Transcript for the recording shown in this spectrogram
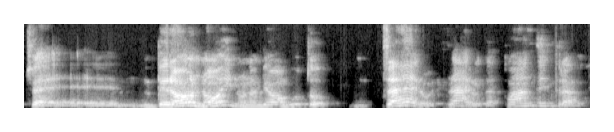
cioè, eh, però noi non abbiamo avuto Zero, zero, da quando è entrato.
